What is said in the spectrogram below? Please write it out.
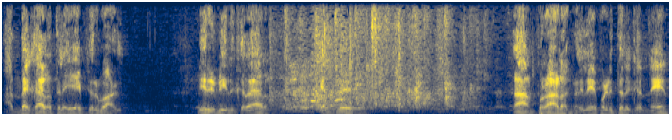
அந்த காலத்திலேயே பெருமாள் விரும்பி இருக்கிறார் என்று நான் புராணங்களிலே படித்திருக்கின்றேன்.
